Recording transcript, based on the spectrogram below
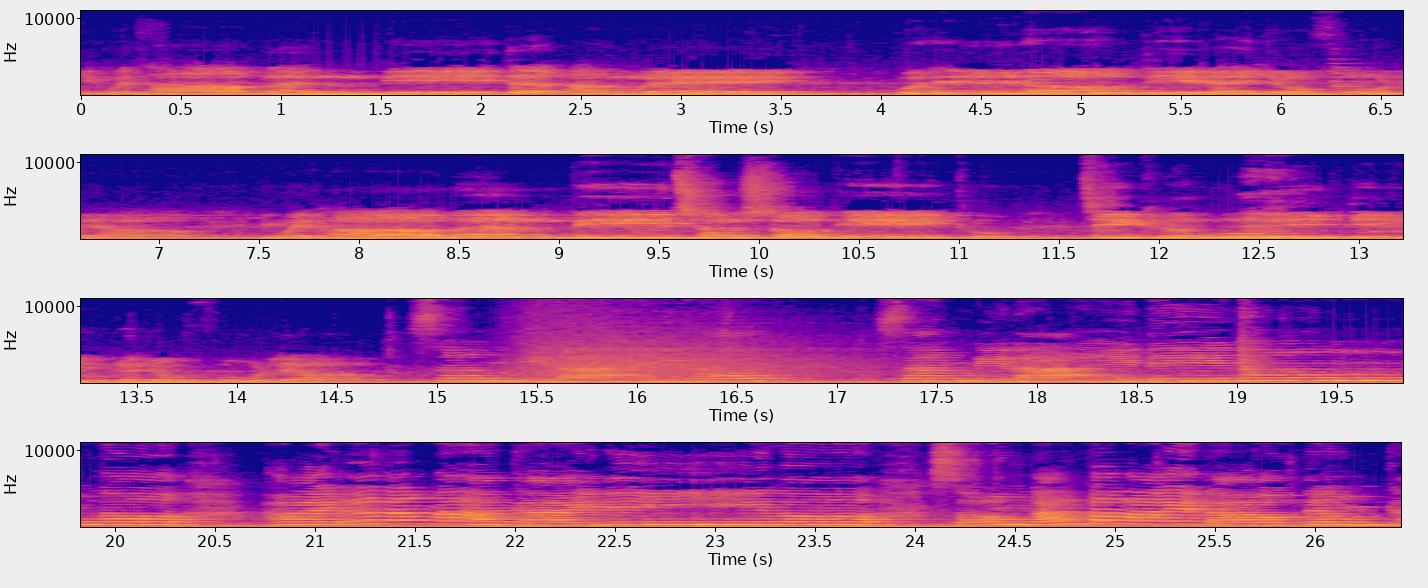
因为他们必的安慰。温柔的人有福了，因为他。的承受地土；饥渴慕义的人有福了。上帝那爱เรา上帝那爱的能咯，派人那改的咯，送咱把来到中间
